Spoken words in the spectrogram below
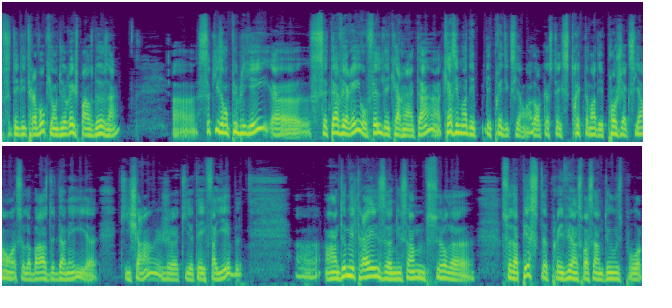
c'était des travaux qui ont duré, je pense, deux ans. Euh, ce qu'ils ont publié euh, s'est avéré au fil des 40 ans quasiment des, prédictions, alors que c'était strictement des projections sur la base de données euh, qui changent, qui étaient faillibles. Euh, en 2013, nous sommes sur, le, sur la piste prévue en 72 pour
